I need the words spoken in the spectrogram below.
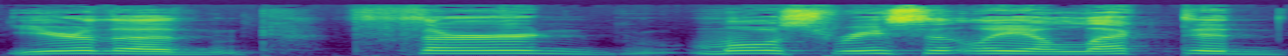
you're the third most recently elected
